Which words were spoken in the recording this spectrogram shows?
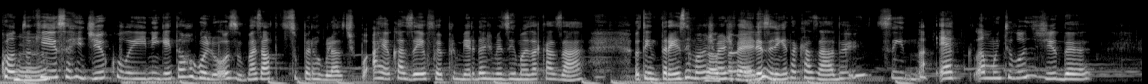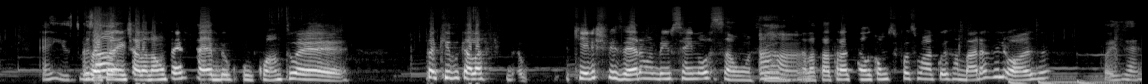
quanto Uhum. que isso é ridículo e ninguém tá orgulhoso, mas ela tá super orgulhosa. Tipo, ah, eu casei, eu fui a primeira das minhas irmãs a casar. Eu tenho três irmãs mais velhas e ninguém tá casado. E, sim, é, ela é muito iludida. É isso. Mas ela, Exatamente, ela não percebe o, o quanto é daquilo que ela que eles fizeram é meio sem noção, assim. Aham. Ela tá tratando como se fosse uma coisa maravilhosa. Pois é.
